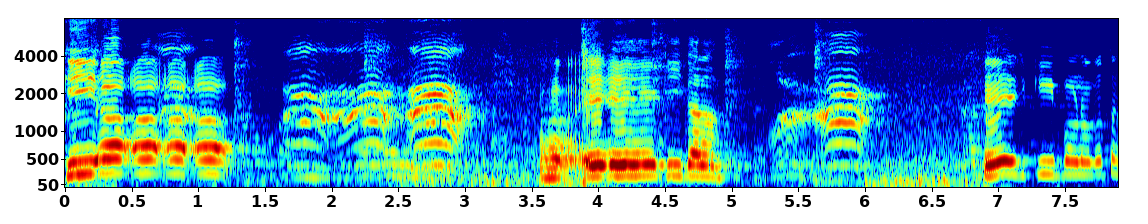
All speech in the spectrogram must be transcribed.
ਕੀ? ਆ ਆ ਆ ਆ। ਹਾਂ, ਇਹ ਇਹ ਕੀ ਕਰਾਂ? ਇਹ 'ਚ ਕੀ ਪਾਉਣਾ ਪਤਾ?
